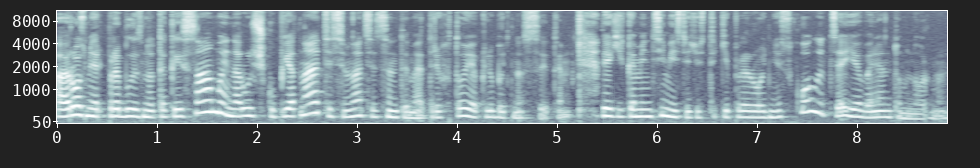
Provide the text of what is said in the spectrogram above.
Розмір приблизно такий самий, на ручку 15-17 см, хто як любить носити. Деякі камінці містять ось такі природні сколи, це є варіантом норми.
